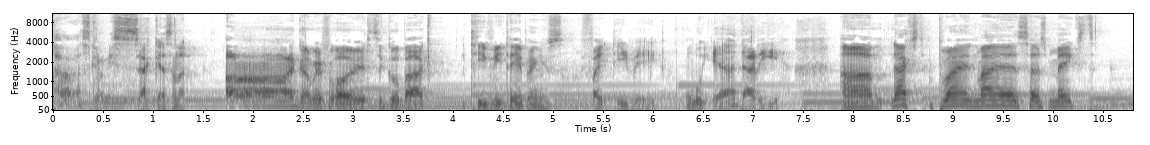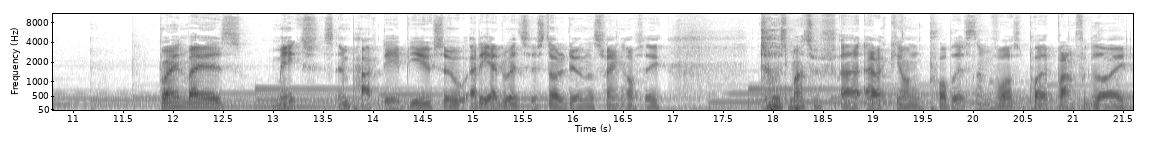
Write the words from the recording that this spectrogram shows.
Oh, it's gonna be sick, isn't it? Oh, I gotta wait for all to go back. TV tapings, FITE TV. Oh yeah, daddy. Um, next, Brian Myers has makes Brian Myers makes his Impact debut. So Eddie Edwards has started doing this thing, obviously. His match with uh, Eric Young, probably at Slammiversary, probably Bound for Glory.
